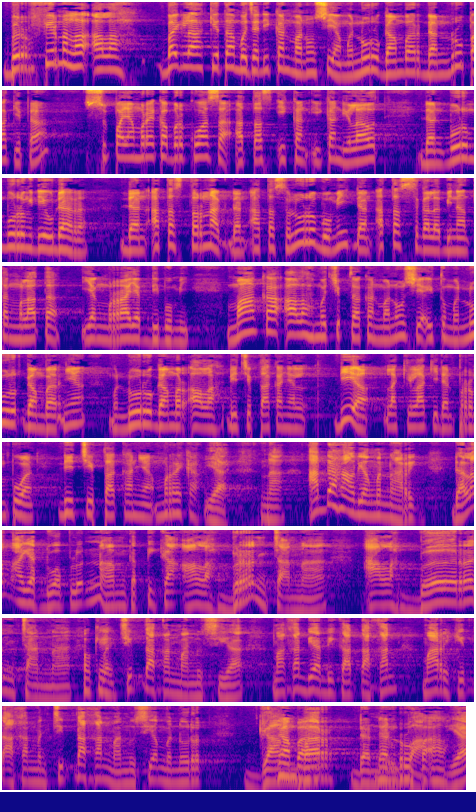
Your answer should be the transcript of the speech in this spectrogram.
Berfirmanlah Allah, baiklah kita menjadikan manusia menurut gambar dan rupa kita, supaya mereka berkuasa atas ikan-ikan di laut dan burung-burung di udara, dan atas ternak dan atas seluruh bumi dan atas segala binatang melata yang merayap di bumi. Maka Allah menciptakan manusia itu menurut gambarnya, menurut gambar Allah diciptakannya dia, laki-laki dan perempuan, diciptakannya mereka. Ya, nah ada hal yang menarik dalam ayat 26 ketika Allah berencana, Allah berencana Oke. menciptakan manusia, maka dia dikatakan mari kita akan menciptakan manusia menurut gambar, Gambar dan, dan rupa. rupa Allah. Ya,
